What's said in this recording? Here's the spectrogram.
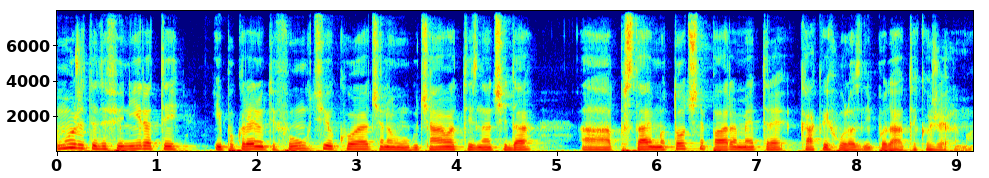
možete definirati i pokrenuti funkciju koja će nam omogućavati znači da postavimo točne parametre kakvih ulaznih podataka želimo.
